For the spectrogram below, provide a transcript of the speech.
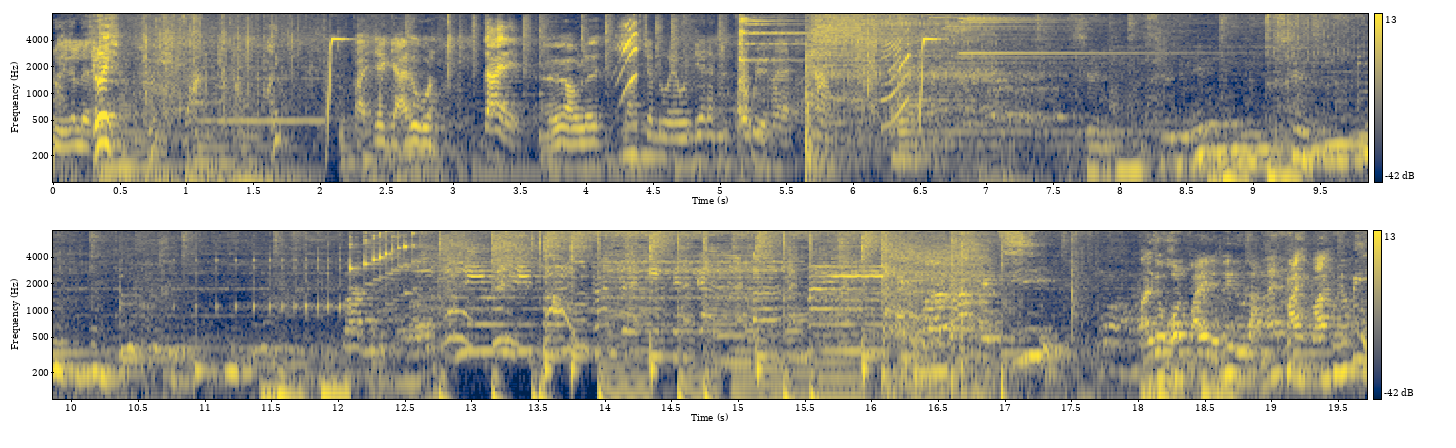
ลุยกันเลย เฮ้ย ไปแยกย้ายทุกคน ได้เออเอาเลย เราจะรวยวันนี้นะคุยกับใครไปทุกคนไปเดี๋ยวพี่ดูหลังให้ไปไปพี่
